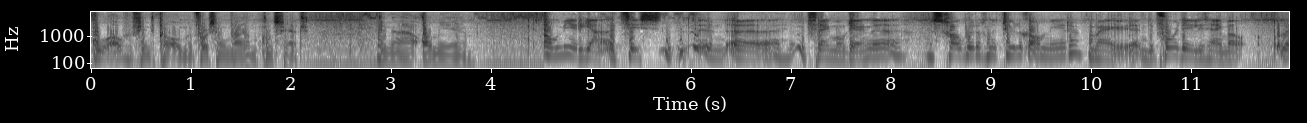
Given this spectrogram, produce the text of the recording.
cool over vind komen voor zo'n warm concert in uh, Almere. Almere, ja, het is een uh, vrij moderne schouwburg natuurlijk, Almere. Maar de voordelen zijn wel, uh,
